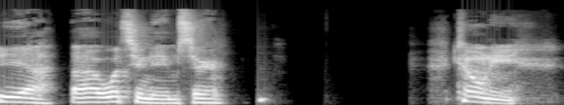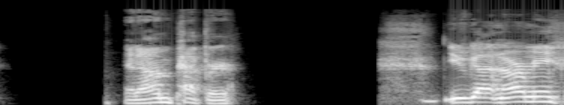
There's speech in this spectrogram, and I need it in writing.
yeah. Uh, what's your name, sir? Tony, And I'm Pepper. you've got an army.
